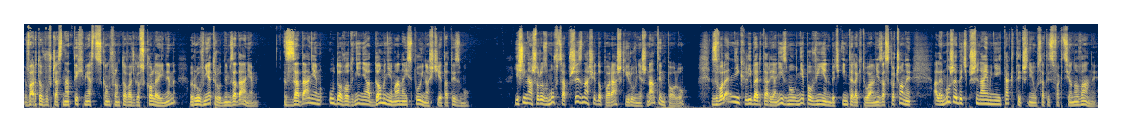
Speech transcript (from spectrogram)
warto wówczas natychmiast skonfrontować go z kolejnym, równie trudnym zadaniem z zadaniem udowodnienia domniemanej spójności etatyzmu. Jeśli nasz rozmówca przyzna się do porażki również na tym polu, zwolennik libertarianizmu nie powinien być intelektualnie zaskoczony, ale może być przynajmniej taktycznie usatysfakcjonowany.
